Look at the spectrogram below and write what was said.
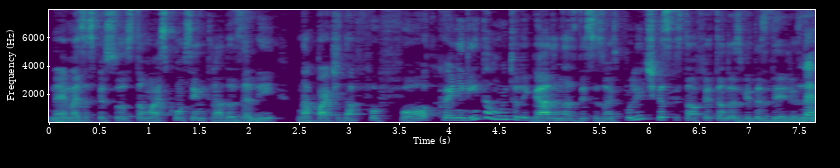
né? Mas as pessoas estão mais concentradas ali na parte da fofoca e ninguém tá muito ligado nas decisões políticas que estão afetando as vidas deles. Né?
